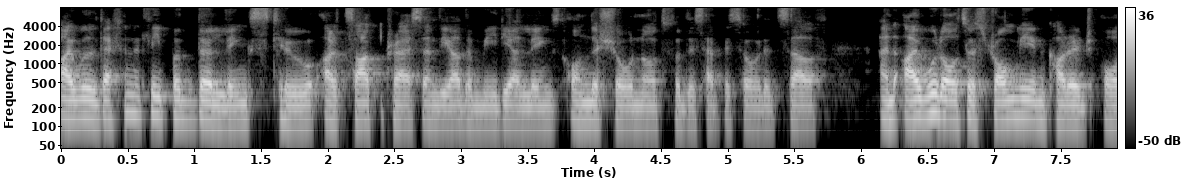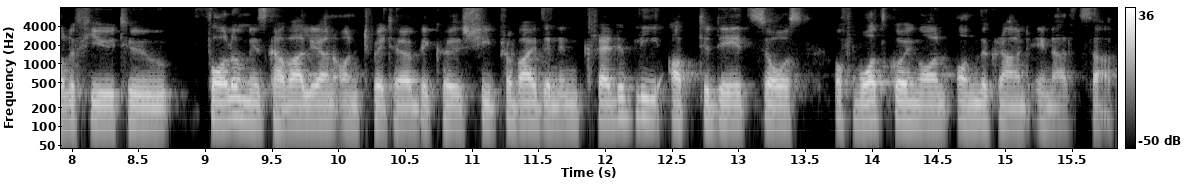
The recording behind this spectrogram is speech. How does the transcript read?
I will definitely put the links to Artsakh Press and the other media links on the show notes for this episode itself and I would also strongly encourage all of you to follow Ms. Ghawalian on Twitter because she provides an incredibly up to date source of what's going on on the ground in Artsakh.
